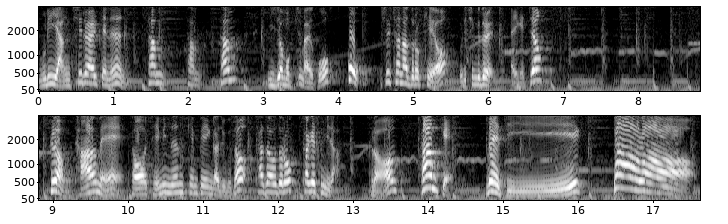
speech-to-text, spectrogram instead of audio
우리 양치를 할 때는 3, 3, 3 잊어먹지 말고 꼭 실천하도록 해요. 우리 친구들 알겠죠? 그럼 다음에 더 재밌는 캠페인 가지고서 찾아오도록 하겠습니다. 그럼 다 함께 매직 파워!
